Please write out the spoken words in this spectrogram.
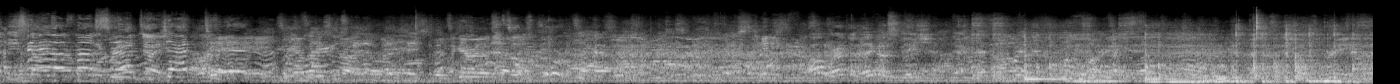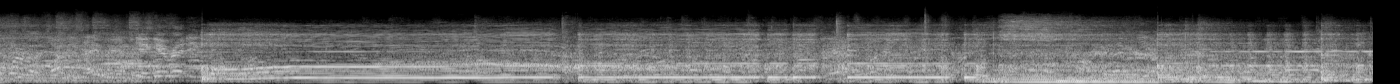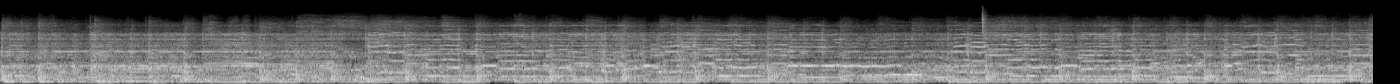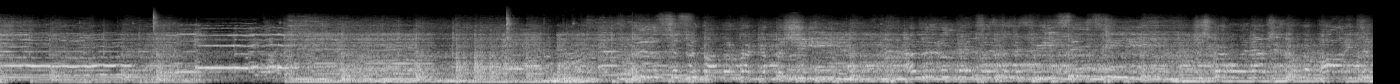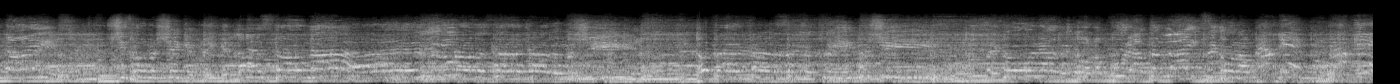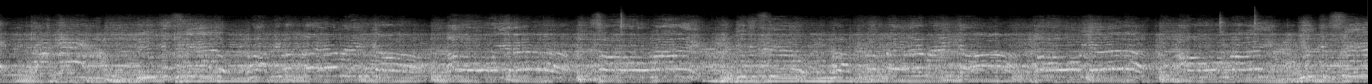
find these guys after they graduate. I get really excited. Oh, we're at the Lego station. you see.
